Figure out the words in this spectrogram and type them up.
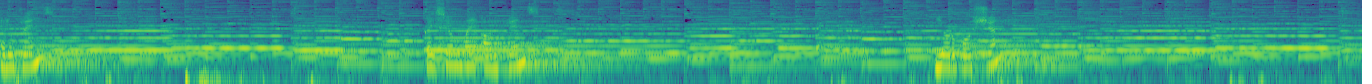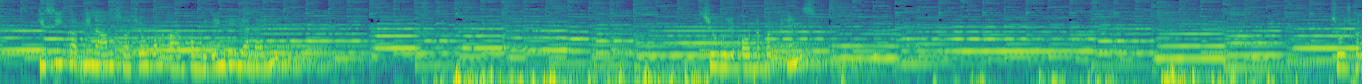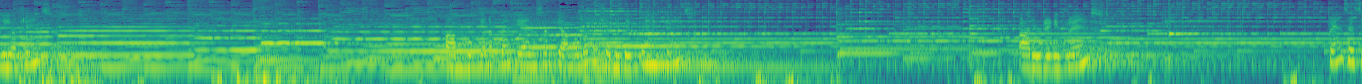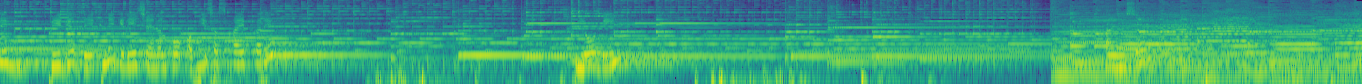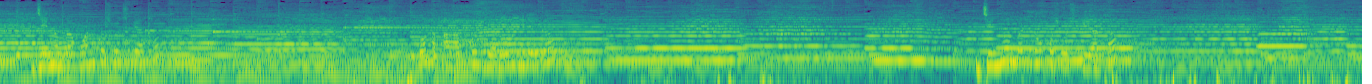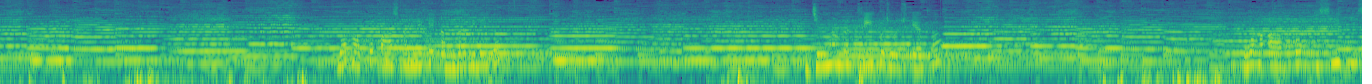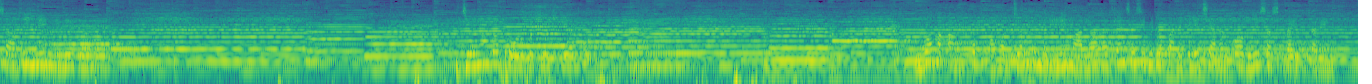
Hello friends कैसे हो मैं और फ्रेंड्स योर क्वेश्चन किसी का भी नाम सोचो, वह आपको मिलेंगे या नहीं? चूज़ और नंबर फ्रेंड्स चूज़ कर लिया फ्रेंड्स आपको क्या लगता है कि आंसर क्या होगा? तो चलिए देखते हैं friends are you ready friends friends ऐसे वीडियो देखने के लिए चैनल को अभी सब्सक्राइब करें. लोडिंग जी नंबर वन को सोच किया था वह आपको ज़रूर मिलेगा। जिन नंबर टू को सोच किया था। वह आपको पाँच महीने के अंदर मिलेगा। जिन नंबर थ्री को चूज़ किया था। वह आपको किसी की शादी में मिलेगा। जिन नंबर फोर को चूज़ किया था वह आपको बहुत जल्द मिलने वाला है। फ्रेंड्स ऐसी वीडियो पाने के लिए चैनल को अभी सब्सक्राइब करें।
